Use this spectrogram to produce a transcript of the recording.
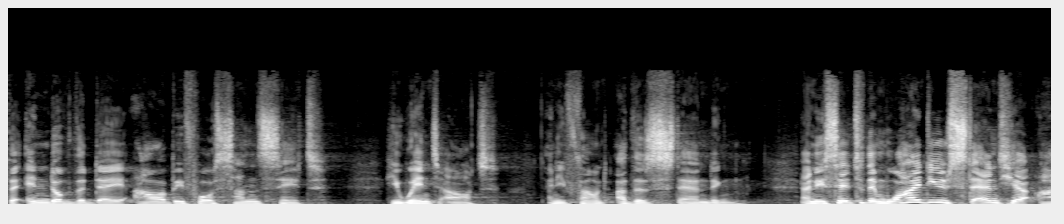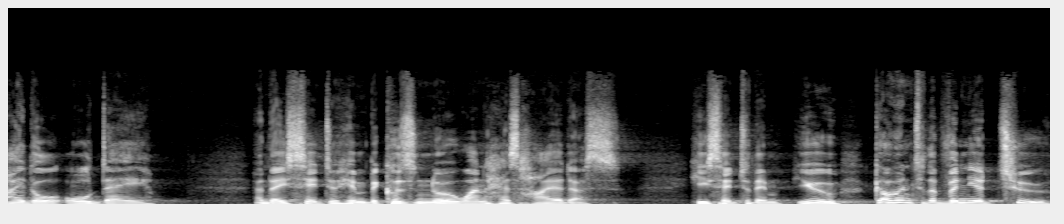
the end of the day, hour before sunset, he went out and he found others standing. And he said to them, Why do you stand here idle all day? And they said to him, Because no one has hired us. He said to them, You go into the vineyard too.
